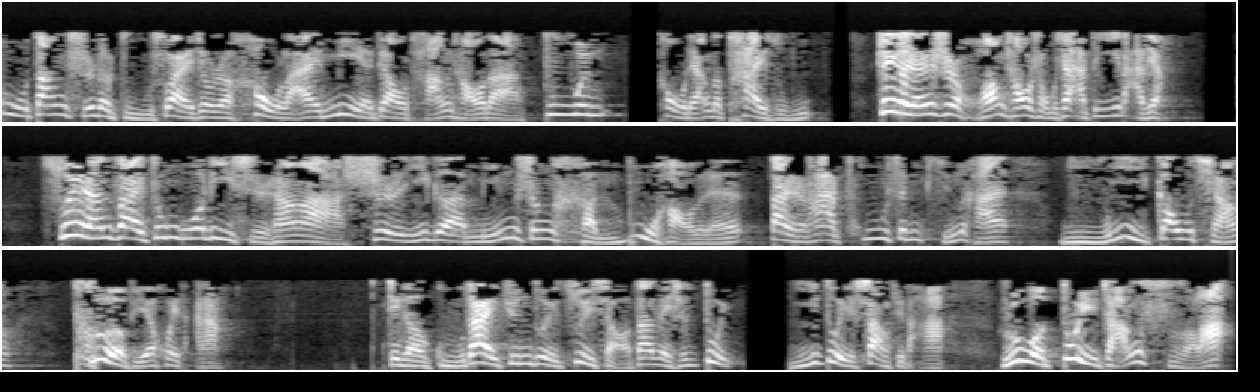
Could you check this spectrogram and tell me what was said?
部当时的主帅就是后来灭掉唐朝的朱温，后梁的太祖。这个人是黄巢手下第一大将。虽然在中国历史上啊是一个名声很不好的人，但是他出身贫寒，武艺高强，特别会打仗。这个古代军队最小单位是队，一队上去打，如果队长死了，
